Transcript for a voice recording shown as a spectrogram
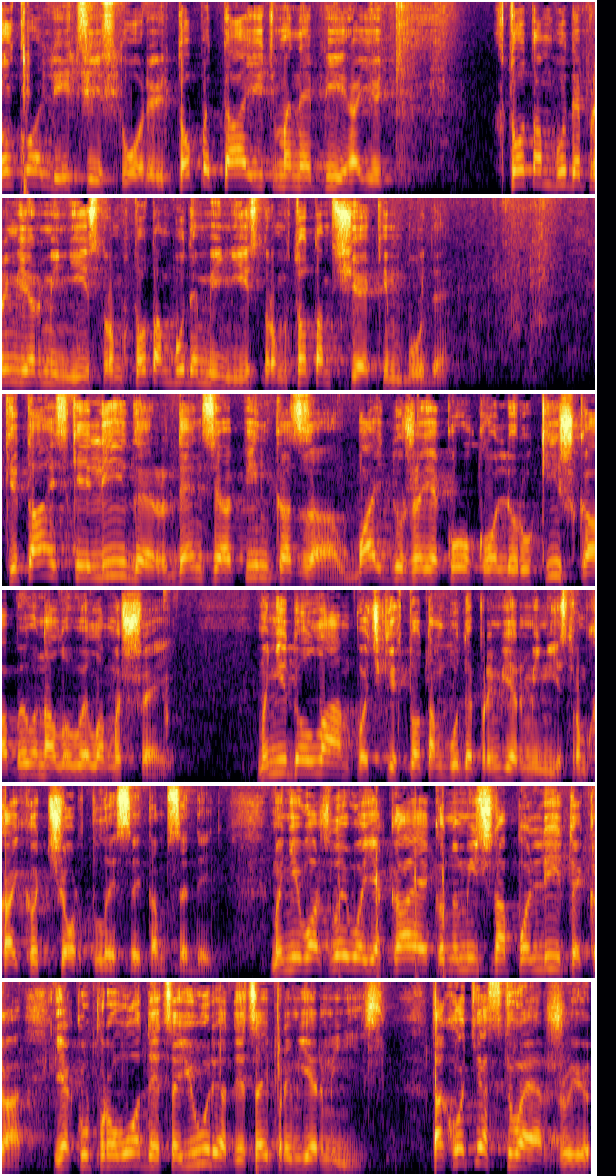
То коаліції створюють, то питають мене, бігають, хто там буде прем'єр-міністром, хто там буде міністром, хто там ще ким буде. Китайський лідер Ден Сяопін казав, байдуже якого кольору кішка, аби вона ловила мишей. Мені до лампочки, хто там буде прем'єр-міністром, хай хоч чорт лисий там сидить. Мені важливо, яка економічна політика, яку проводить цей уряд і цей прем'єр-міністр. Так хоч я стверджую,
